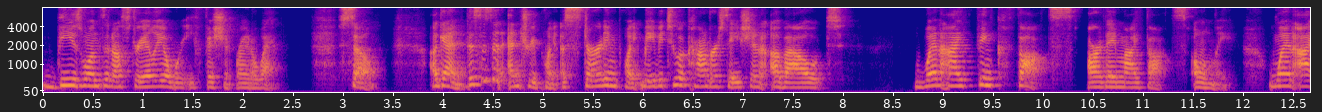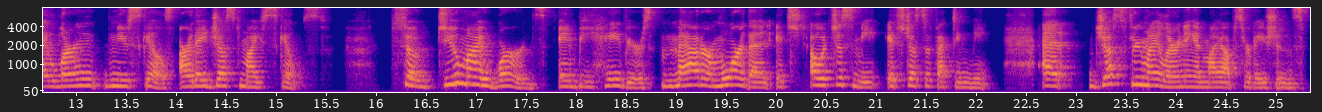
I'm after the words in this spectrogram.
These ones in Australia were efficient right away. So again, this is an entry point, a starting point, maybe to a conversation about when I think thoughts, are they my thoughts only? When I learn new skills, are they just my skills? So do my words and behaviors matter more than it's, oh, it's just me. It's just affecting me. And just through my learning and my observations,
